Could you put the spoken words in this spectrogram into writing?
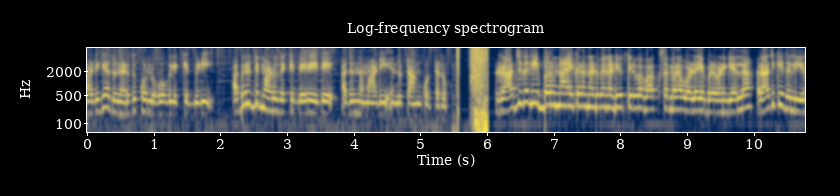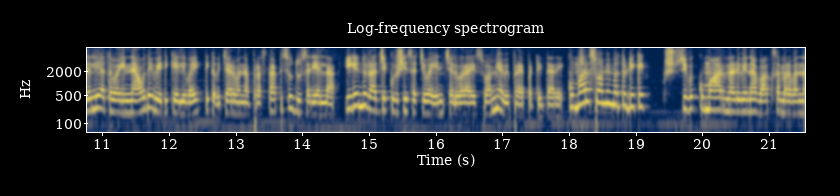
ಪಾಡಿಗೆ ಅದು ನಡೆದುಕೊಂಡು ಹೋಗಲಿಕ್ಕೆ ಬಿಡಿ. ಅಭಿವೃದ್ಧಿ ಮಾಡುವುದಕ್ಕೆ ಬೇರೆ ಇದೆ, ಅದನ್ನ ಮಾಡಿ ಎಂದು ಟಾಂಗ್ ಕೊಟ್ಟರು. ರಾಜ್ಯದಲ್ಲಿ ಇಬ್ಬರು ನಾಯಕರ ನಡುವೆ ನಡೆಯುತ್ತಿರುವ ವಾಕ್ ಸಮರ ಒಳ್ಳೆಯ ಬೆಳವಣಿಗೆಯಲ್ಲ ರಾಜಕೀಯದಲ್ಲಿ ಇರಲಿ ಅಥವಾ ಇನ್ಯಾವುದೇ ವೇದಿಕೆಯಲ್ಲಿ ವೈಯಕ್ತಿಕ ವಿಚಾರವನ್ನ ಪ್ರಸ್ತಾಪಿಸುವುದು ಸರಿಯಲ್ಲ. ಹೀಗೆಂದು ರಾಜ್ಯ ಕೃಷಿ ಸಚಿವ ಎನ್. ಚಲುವರಾಯಸ್ವಾಮಿ ಅಭಿಪ್ರಾಯಪಟ್ಟಿದ್ದಾರೆ. ಕುಮಾರಸ್ವಾಮಿ ಮತ್ತು ಡಿಕೆ ಶಿವಕುಮಾರ್ ನಡುವಿನ ವಾಕ್ಸಮರವನ್ನ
